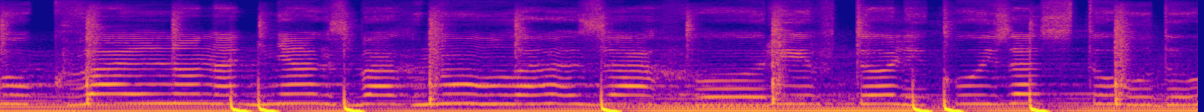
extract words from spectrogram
буквально на днях збагнула, захворів, то лікуй застуду.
